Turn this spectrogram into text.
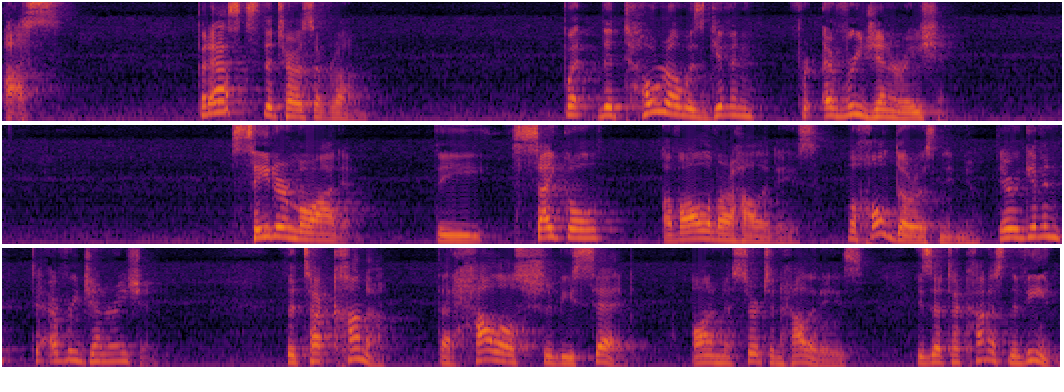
us. But asks the Torah of Ram. But the Torah was given for every generation. Seder Moadim, the cycle of all of our holidays, L'chol Doros Nitnu, they were given to every generation. The takana that Hallel should be said on certain holidays is a takanas nevi'im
